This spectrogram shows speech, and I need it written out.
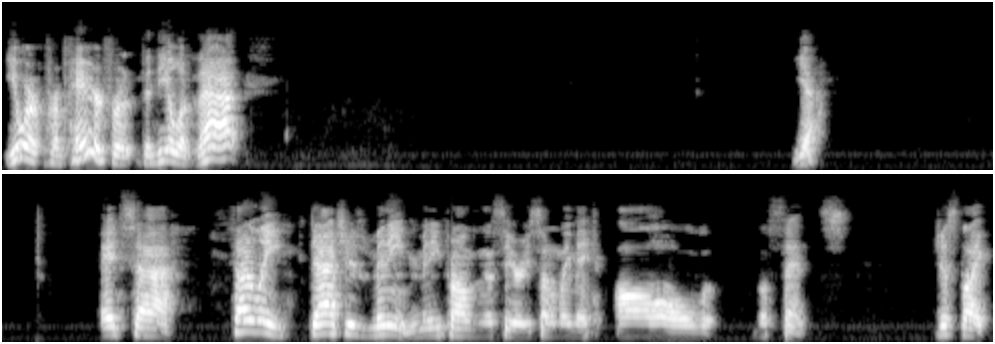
you weren't prepared for to deal with that. Yeah. It's, uh, suddenly Dash's many, many problems in the series suddenly make all the sense. Just like,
